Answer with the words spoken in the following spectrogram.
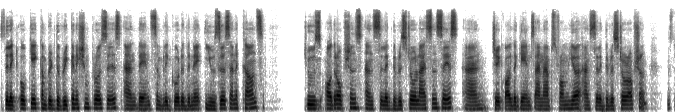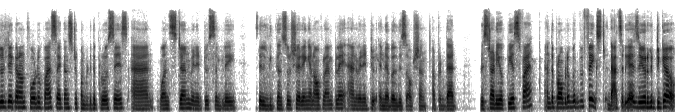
select ok complete the reconnection process and then simply go to the users and accounts choose other options and select the restore licenses and check all the games and apps from here and select the restore option. This will take around four to five seconds to complete the process and once done we need to simply select the console sharing and offline play and we need to enable this option. After that restart your ps5 and the problem will be fixed. That's it guys. You're good to go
